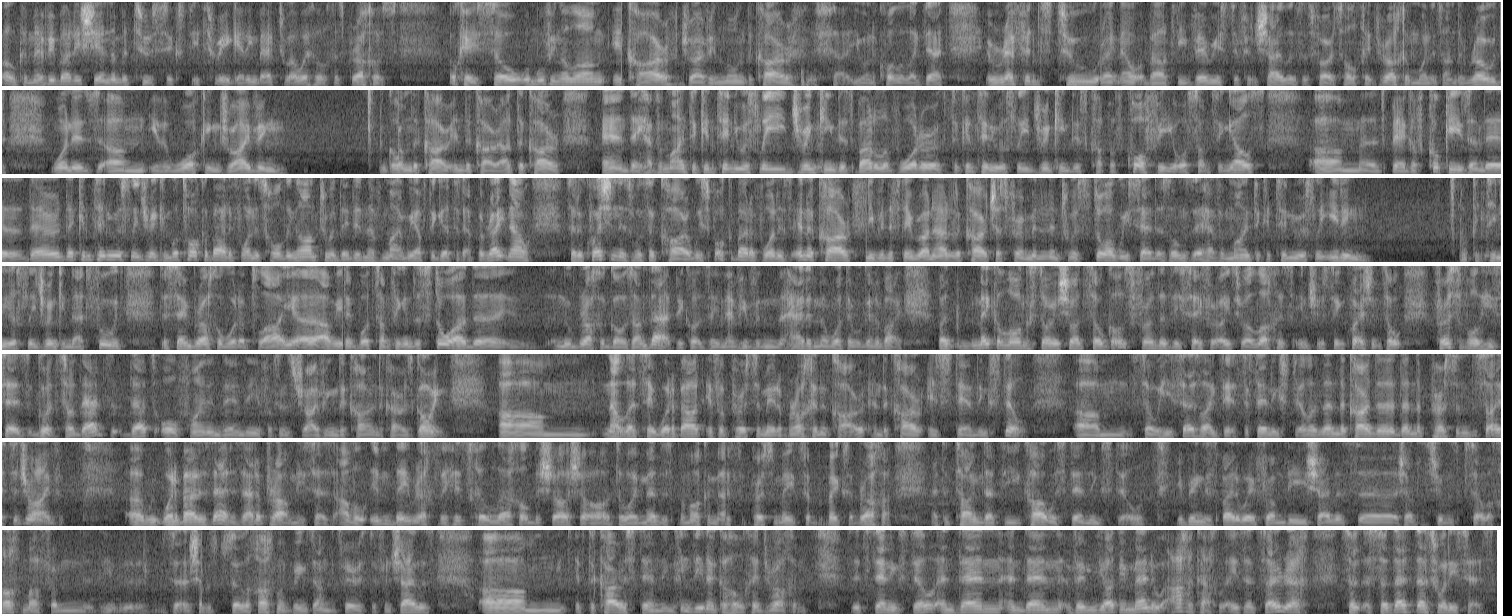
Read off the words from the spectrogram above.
Welcome everybody, Share number 263, getting back to our Hilchas Brachos. Okay, so we're moving along in car, driving along the car, if uh, you want to call it like that, in reference to right now about the various different shilas as far as Holchei Drachim. One is on the road, one is um, either walking, driving, go from the car, in the car, out the car, and they have a mind to continuously drinking this bottle of water, to continuously drinking this cup of coffee or something else um, a bag of cookies, and they're, they're, they're continuously drinking. We'll talk about if one is holding on to it, they didn't have a mind. We have to get to that. But right now, so the question is with a car. We spoke about if one is in a car, even if they run out of the car just for a minute into a store, we said as long as they have a mind to continuously eating or continuously drinking that food, the same bracha would apply. Uh, obviously, they bought something in the store, the new bracha goes on that because they never even had it, know what they were going to buy. But make a long story short, so goes further the Sefer Oisra Allah is interesting question. So first of all, he says, good. So that's that's all fine and dandy if a person's driving the car and the car is going. Um, now, let's say, what about if a person made a bracha in a car and the car is standing still? Um, so he says like this, standing still, and then the car, the, then the person decides to drive. Uh, what about is that? Is that a problem? He says. If a person makes a, makes a bracha at the time that the car was standing still, he brings this, by the way, from the Shailas uh, Shuvas Psela Chachma, from the Shuvas Psela Chachma brings down these various different Shailas. Um, if the car is standing, it's standing still, and then and then So so that that's what he says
